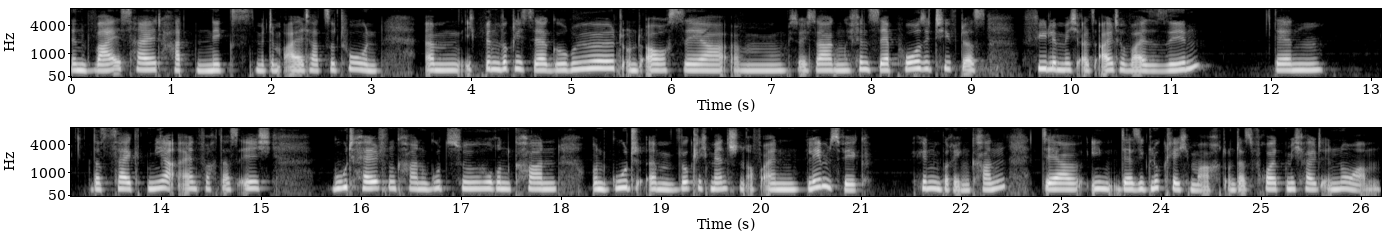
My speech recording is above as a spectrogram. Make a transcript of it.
denn Weisheit hat nichts mit dem Alter zu tun. Ähm, ich bin wirklich sehr gerührt und auch sehr, ähm, wie soll ich sagen, ich finde es sehr positiv, dass viele mich als alte Weise sehen, denn das zeigt mir einfach, dass ich gut helfen kann, gut zuhören kann und gut ähm, wirklich Menschen auf einen Lebensweg hinbringen kann, der ihn, der sie glücklich macht. Und das freut mich halt enorm.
